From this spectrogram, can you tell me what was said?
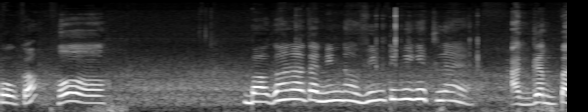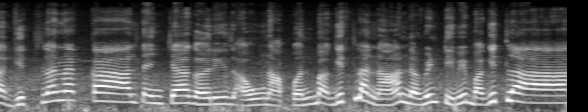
हो का? हो. बघा ना त्यांनी नवीन टी व्ही घेतलाय. अगं बघितलं ना काल त्यांच्या घरी जाऊन आपण. बघितला ना नवीन टी व्ही बघितला.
